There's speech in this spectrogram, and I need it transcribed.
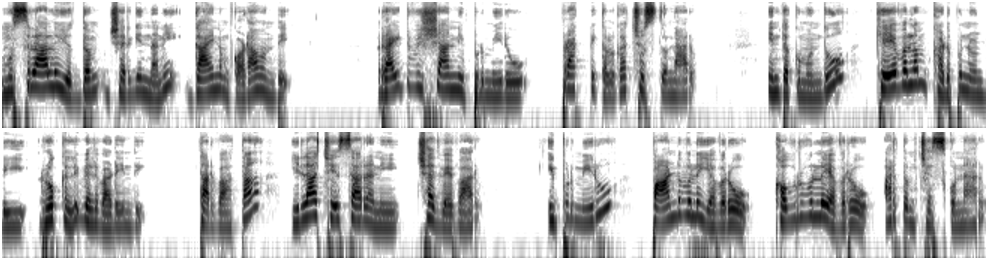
ముసలాలు యుద్ధం జరిగిందని గాయనం కూడా ఉంది. రైట్ విషయాన్ని ఇప్పుడు మీరు ప్రాక్టికల్గా చూస్తున్నారు. ఇంతకుముందు కేవలం కడుపు నుండి రోకలి వెలువడింది. తర్వాత ఇలా చేశారని చదివేవారు. ఇప్పుడు మీరు పాండవులు ఎవరో కౌరవులు ఎవరో అర్థం చేసుకున్నారు.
